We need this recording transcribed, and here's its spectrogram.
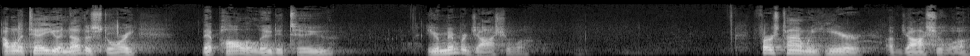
I want to tell you another story that Paul alluded to. Do you remember Joshua? First time we hear of Joshua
